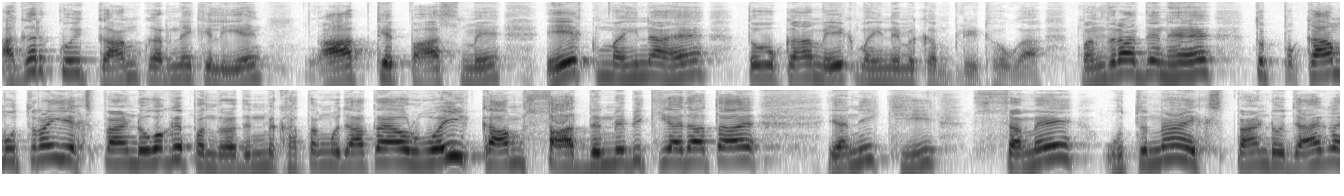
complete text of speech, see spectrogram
अगर कोई काम करने के लिए आपके पास में एक महीना है तो वो काम एक महीने में कंप्लीट होगा। पंद्रह दिन है तो काम उतना ही एक्सपैंड होगा कि पंद्रह दिन में खत्म हो जाता है और वही काम सात दिन में भी किया जाता है। यानी कि समय उतना एक्सपैंड हो जाएगा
